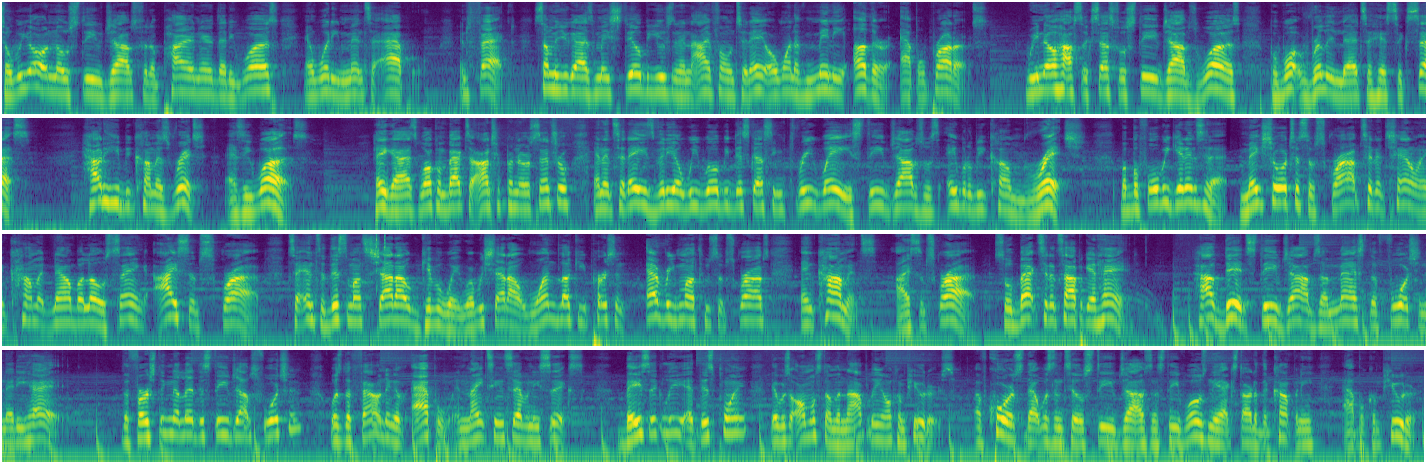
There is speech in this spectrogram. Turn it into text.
So we all know Steve Jobs for the pioneer that he was and what he meant to Apple. In fact, some of you guys may still be using an iPhone today or one of many other Apple products. We know how successful Steve Jobs was, but what really led to his success? How did he become as rich as he was? Hey guys, welcome back to Entrepreneur Central, and in today's video we will be discussing three ways Steve Jobs was able to become rich. But before we get into that, make sure to subscribe to the channel and comment down below saying I subscribe to enter this month's shout out giveaway where we shout out one lucky person every month who subscribes and comments I subscribe. So back to the topic at hand. How did Steve Jobs amass the fortune that he had? The first thing that led to Steve Jobs' fortune was the founding of Apple in 1976. Basically, at this point, there was almost a monopoly on computers. Of course, that was until Steve Jobs and Steve Wozniak started the company Apple Computer.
